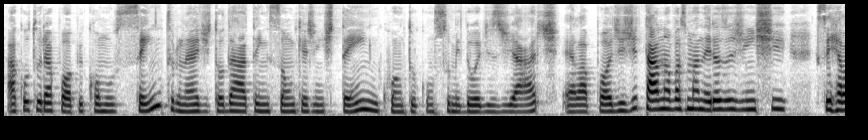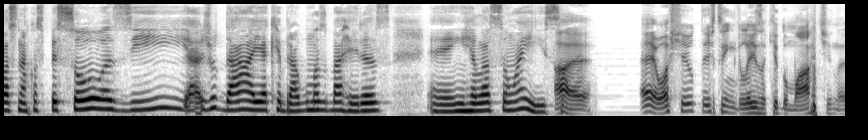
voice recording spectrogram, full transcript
a cultura pop, como centro né, de toda a atenção que a gente tem enquanto consumidores de arte, ela pode ditar novas maneiras de a gente se relacionar com as pessoas e ajudar a quebrar algumas barreiras é, em relação a isso. Ah, é. É, eu achei o texto em inglês aqui do Martin, né?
